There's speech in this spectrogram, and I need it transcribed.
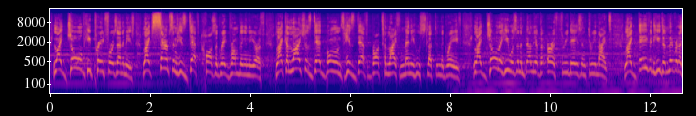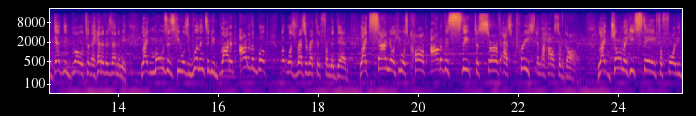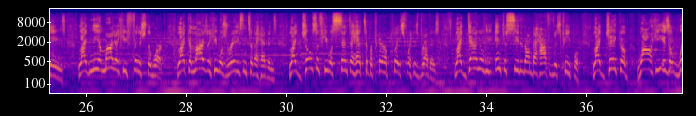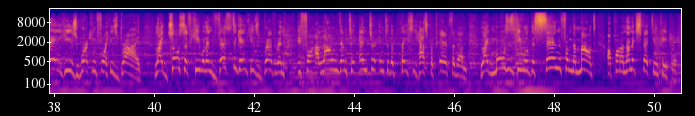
Like Job, he prayed for his enemies. Like Samson, his death caused a great rumbling in the earth. Like Elisha's dead bones, his death brought to life many who slept in the grave. Like Jonah, he was in the belly of the earth three days and three nights. Like David, he delivered a deadly blow to the head of his enemy. Like Moses, he was willing to be blotted out of the book, but was resurrected from the dead. Like Samuel, he was called out of his sleep to serve as priest in the house of God. Like Jonah, he stayed for 40 days. Like Nehemiah, he finished the work. Like Elijah, he was raised into the heavens. Like Joseph, he was sent ahead to prepare a place for his brothers. Like Daniel, he interceded on behalf of his people. Like Jacob, while he is away, he is working for his bride. Like Joseph, he will investigate his brethren before allowing them to enter into the place he has prepared for them. Like Moses, he will descend from the mount upon an unexpected people.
